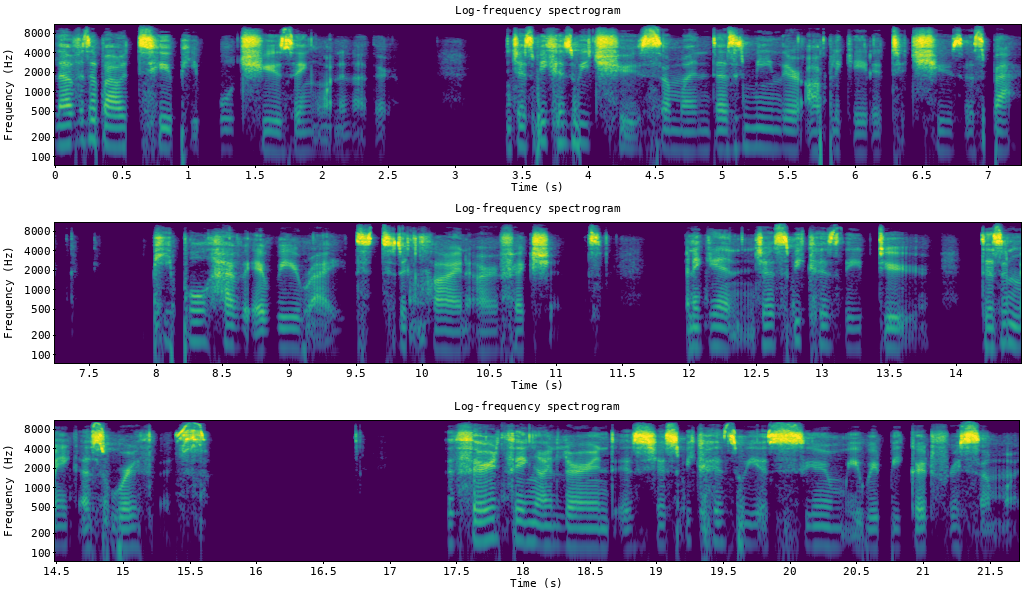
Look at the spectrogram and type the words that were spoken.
Love is about two people choosing one another. Just because we choose someone doesn't mean they're obligated to choose us back. People have every right to decline our affections. And again, just because they do doesn't make us worthless. The third thing I learned is just because we assume we would be good for someone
